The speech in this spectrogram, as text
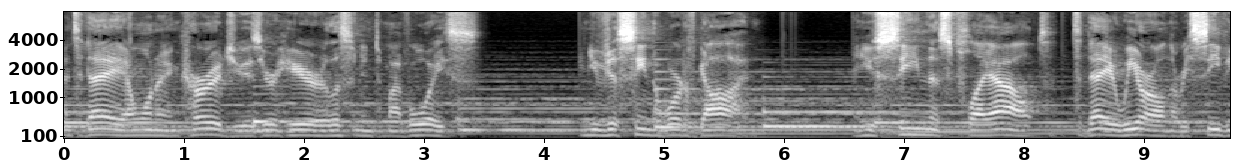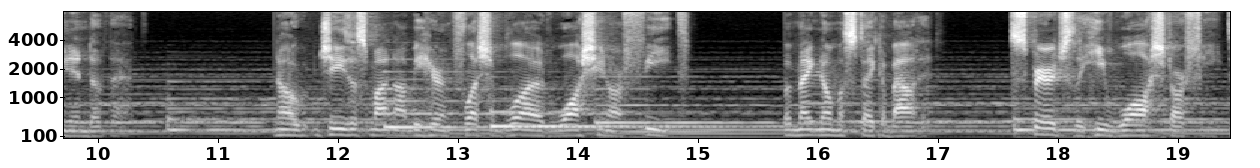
And today, I want to encourage you as you're here listening to my voice and you've just seen the Word of God you've seen this play out, today we are on the receiving end of that. No, Jesus might not be here in flesh and blood washing our feet, but make no mistake about it. Spiritually, He washed our feet.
